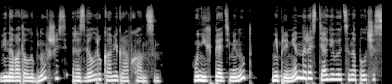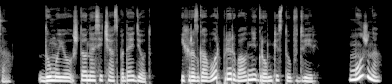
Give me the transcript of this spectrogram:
Виновато улыбнувшись, развел руками граф Хансен. У них пять минут непременно растягиваются на полчаса. Думаю, что она сейчас подойдет. Их разговор прервал негромкий стук в дверь. «Можно?»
